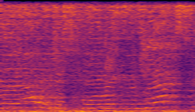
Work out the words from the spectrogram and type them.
Gonna start just four regular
